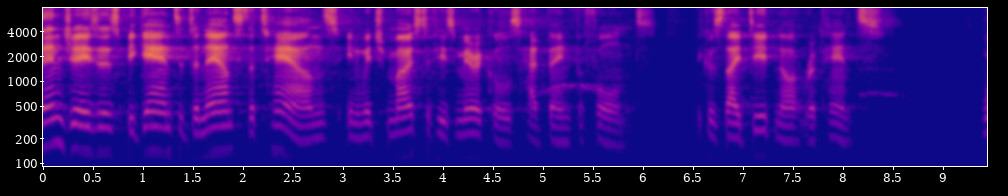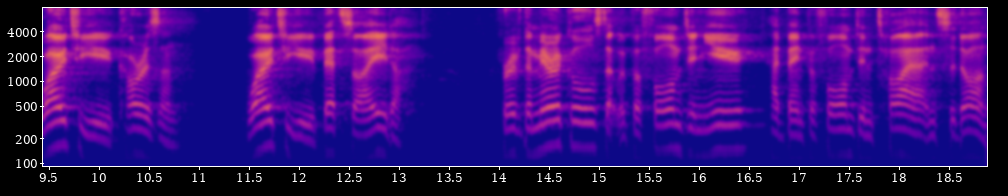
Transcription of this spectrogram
Then Jesus began to denounce the towns in which most of his miracles had been performed, because they did not repent. Woe to you, Chorazin! Woe to you, Bethsaida! For if the miracles that were performed in you had been performed in Tyre and Sidon,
